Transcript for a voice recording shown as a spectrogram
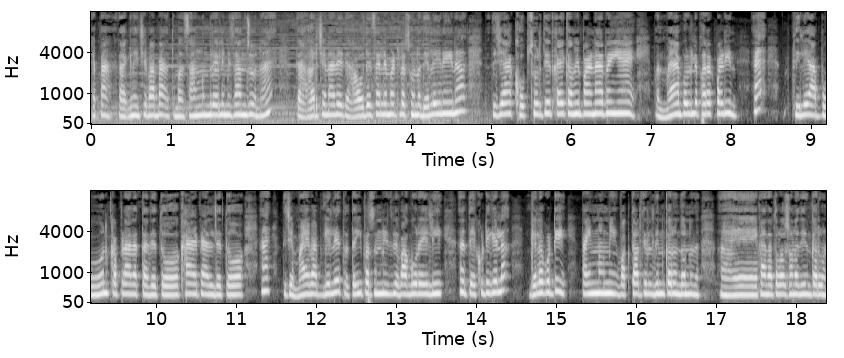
हे पा रागिणीचे बाबा तुम्हाला सांगून राहिले मी समजून हा? त्या अर्चनाले त्या अवदेसाले म्हटलं सोनं दिलंही नाही ना? तिच्या खूपसुरतीत काही कमी पडणार नाही आहे पण मॅ बोलले फरक पडीन हा? तिले आपण कपडा लत्ता देतो खाय प्यायला देतो. हा? तिचे मायबाप गेले तर तेहीपासून मी वागू राहिली. ते कुठे गेलं? गेलं कुठे? पाहिन मग मी. वक्तावर तिला दिन करून दोन एखादा तोळा सोनं दिन करून.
